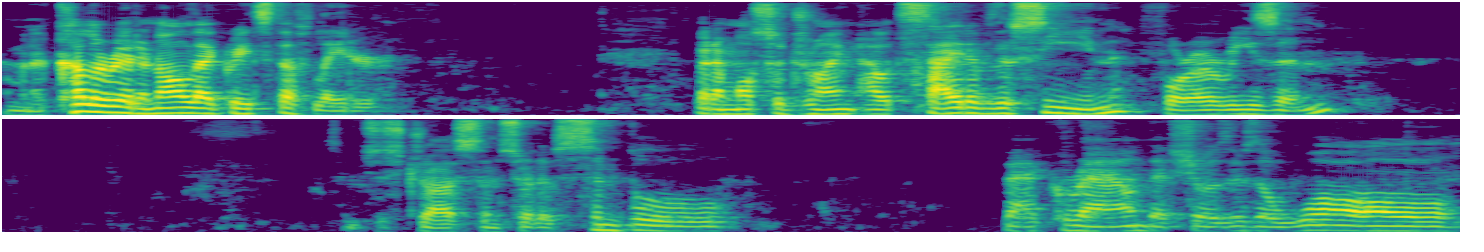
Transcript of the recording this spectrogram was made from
I'm going to color it and all that great stuff later. But I'm also drawing outside of the scene for a reason. So just draw some sort of simple background that shows there's a wall.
